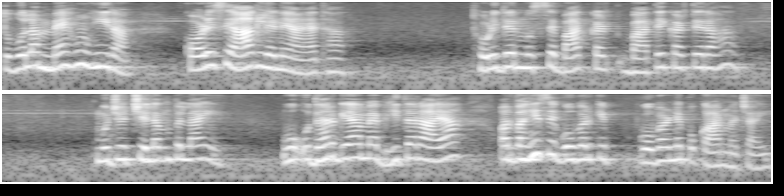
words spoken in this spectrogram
तो बोला, मैं हूँ हीरा। कौड़े से आग लेने आया था। थोड़ी देर मुझसे बात कर, बातें करते रहा। मुझे चिलम पिलाई। वो उधर गया, मैं भीतर आया और वहीं से गोबर के, गोबर ने पुकार मचाई।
